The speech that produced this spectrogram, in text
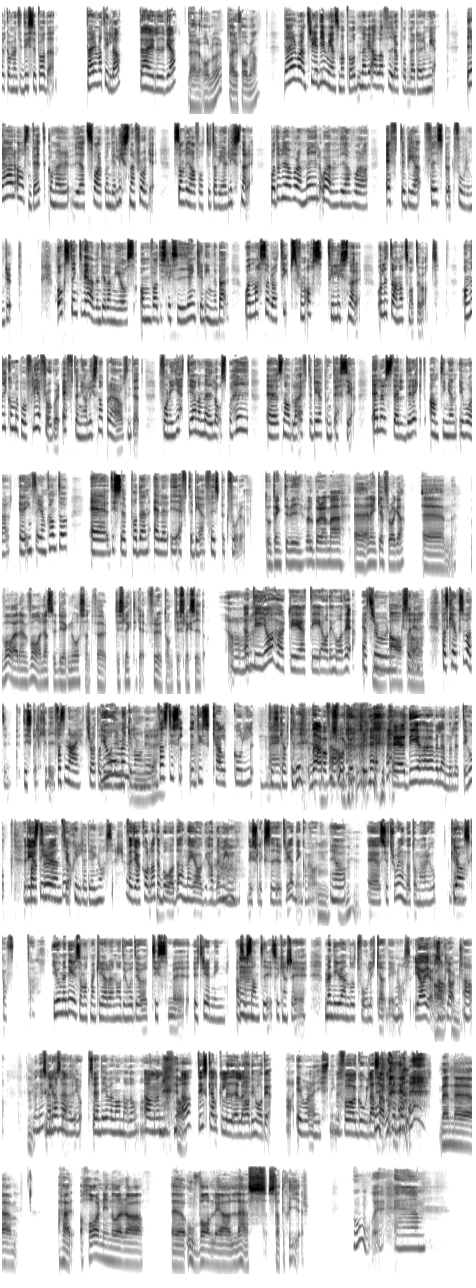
välkommen till Dyssepodden. Det här är Matilda. Det här är Livia. Det här är Oliver. Det här är Fabian. Det här är vår tredje gemensamma podd när vi alla fyra poddvärdar är med. I det här avsnittet kommer vi att svara på en del lyssnarfrågor som vi har fått av er lyssnare. Både via vår mail och även via våra FDB Facebook forumgrupp. Och så tänkte vi även dela med oss om vad dyslexi egentligen innebär och en massa bra tips från oss till lyssnare och lite annat smått och gott. Om ni kommer på fler frågor efter ni har lyssnat på det här avsnittet får ni jättegärna mejla oss på hej eh, e eller ställ direkt antingen i våra eh, Instagramkonto, eh, Dissepodden eller i FTB Facebookforum. Då tänkte vi väl börja med eh, en enkel fråga. Eh, vad är den vanligaste diagnosen för dyslektiker, förutom dyslexi då? Ja, Ja, det jag har hört är att det är ADHD. jag tror nog Ja, också ja. det. Fast det kan ju också vara typ dyskalkyli. Fast nej, jag tror att ADHD är mycket vanligare. Fast dys dyskalkoli... Nej. Dyskalkyli. Det här var för svårt. Eh, det hör väl ändå lite ihop. För det, Fast jag det är tror ju ändå jag, skilda diagnoser. för att jag kollade båda när jag hade min dyslexiutredning, kommer jag ihåg. Mm. Ja. Eh, så jag tror ändå att de hör ihop Ja. ganska ofta. Jo, men det är ju som att man kan göra en ADHD och autismutredning alltså Mm. samtidigt. Så kanske, men det är ju ändå två olika diagnoser. Ja, ja, Ja. såklart. Mm. Ja, Men det skulle men jag de hör säga. väl ihop. Så det är väl någon av dem Ja, men ja. Ja. dyskalkyli eller ADHD. ja, i vår gissning. Vi får googla sen. Men eh, här, har ni några eh, ovanliga lässtrategier? oh, ehm,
